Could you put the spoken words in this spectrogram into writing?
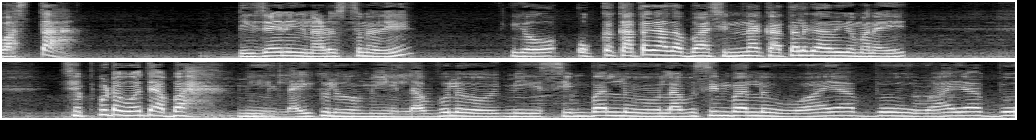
వస్తా. డిజైనింగ్ నడుస్తున్నది. ఇక ఒక్క కథ కాదబ్బా చిన్న కథలు కావు ఇక మనవి చెప్పుకుంటూ పోతే అబ్బా మీ లైకులు మీ లవ్లు మీ సింబల్లు లవ్ సింబల్లు వాయబ్బు వాయబ్బు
